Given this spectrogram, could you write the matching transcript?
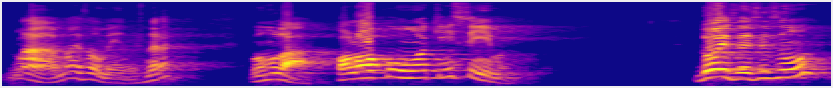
Mais ou menos, né? Vamos lá, coloco um aqui em cima. 2 vezes 1,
